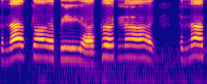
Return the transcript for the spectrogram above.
Tonight's gonna be a good night. Tonight's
